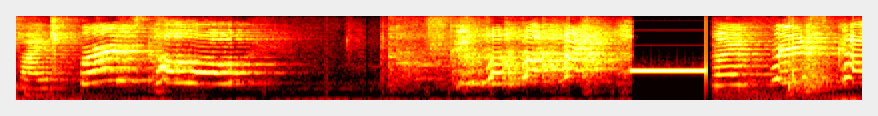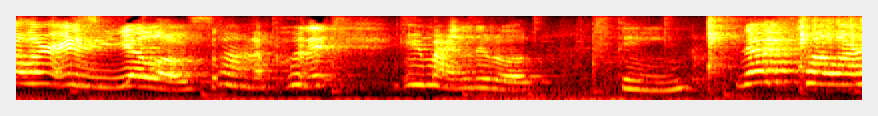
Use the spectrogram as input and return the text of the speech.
My first color. My little thing. Next color.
